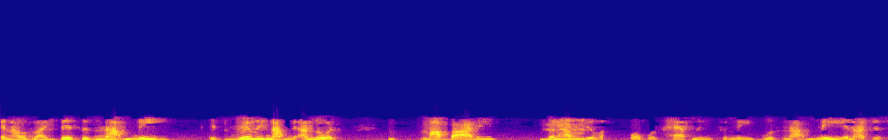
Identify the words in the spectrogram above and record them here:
And I was like, this is not me. It's really not me. I know it's my body, but I Mm. feel like what was happening to me was not me. And I just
